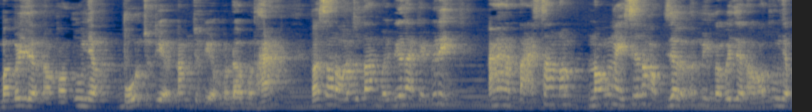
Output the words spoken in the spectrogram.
Mà bây giờ nó có thu nhập 40 triệu 50 triệu một đồng một tháng. Và sau đó chúng ta mới đưa ra cái quyết định à tại sao nó nó ngày xưa nó học dở hơn mình và bây giờ nó có thu nhập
